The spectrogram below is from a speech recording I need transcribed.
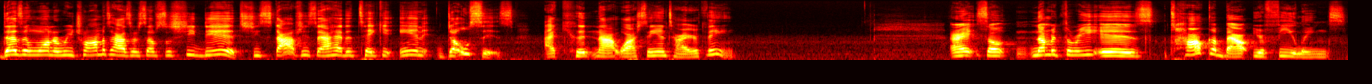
doesn't want to re-traumatize herself so she did she stopped she said i had to take it in doses i could not watch the entire thing all right so number three is talk about your feelings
